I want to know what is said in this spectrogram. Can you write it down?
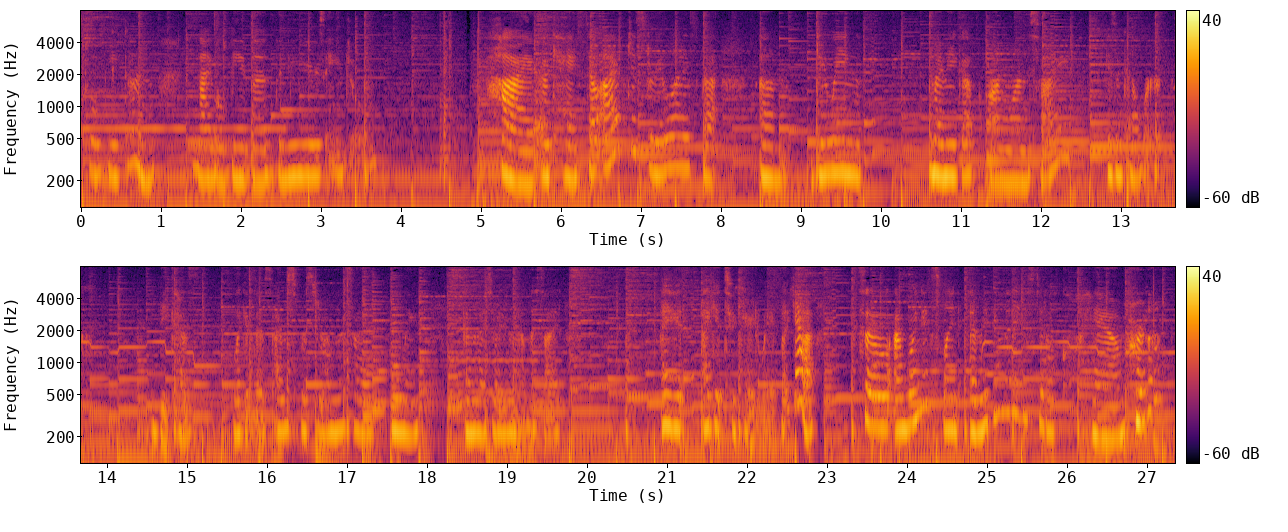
rest will be done and I will be the, the New Year's angel. Hi, okay, so I've just realized that um, doing my makeup on one side isn't gonna work because look at this, I was supposed to do it on this side only and then I started doing it on this side. I, I get too carried away, but yeah, so I'm going to explain everything that I just did off camera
